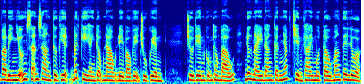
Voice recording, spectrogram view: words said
và Bình Nhưỡng sẵn sàng thực hiện bất kỳ hành động nào để bảo vệ chủ quyền. Triều Tiên cũng thông báo nước này đang cân nhắc triển khai một tàu mang tên lửa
